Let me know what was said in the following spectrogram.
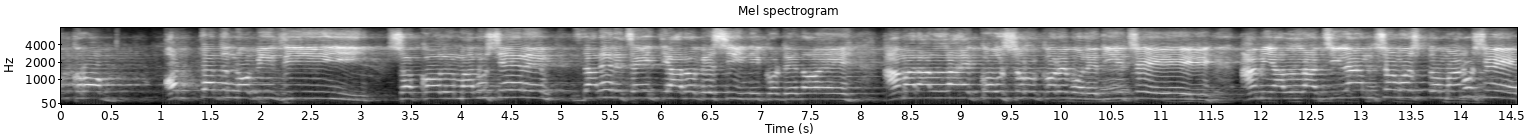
আকরাব। অর্থাৎ নবীজি, সকল মানুষের জানের চাইতে আরও বেশি নিকটে নয়। আমার আল্লাহ কৌশল করে বলে দিয়েছে, আমি আল্লাহ ছিলাম সমস্ত মানুষের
